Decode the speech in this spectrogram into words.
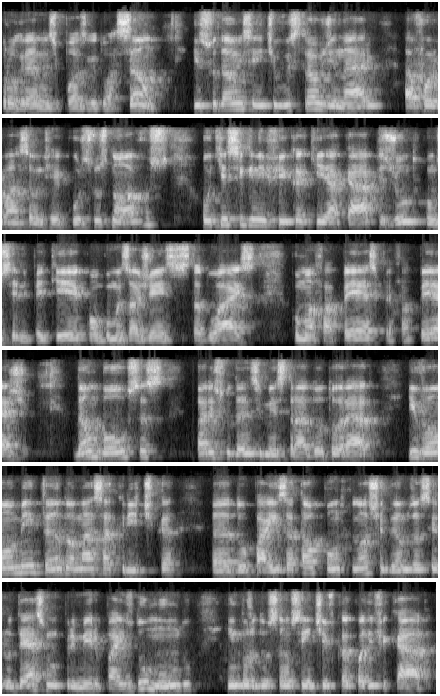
programas de pós-graduação, isso dá um incentivo extraordinário à formação de recursos novos, o que significa que a CAPES, junto com o CNPq, com algumas agências estaduais, como a FAPESP, a FAPERJ, dão bolsas para estudantes de mestrado e doutorado e vão aumentando a massa crítica uh, do país a tal ponto que nós chegamos a ser o 11º país do mundo em produção científica qualificada.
